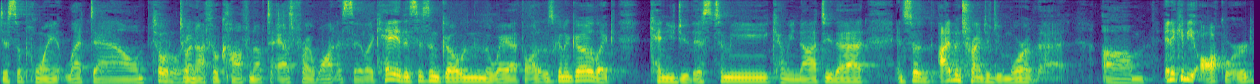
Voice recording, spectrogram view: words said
disappoint, let down. Totally. Do I not feel confident enough to ask for what I want and say like, hey, this isn't going in the way I thought it was going to go. Like, can you do this to me? Can we not do that? And so I've been trying to do more of that. Um, and it can be awkward.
